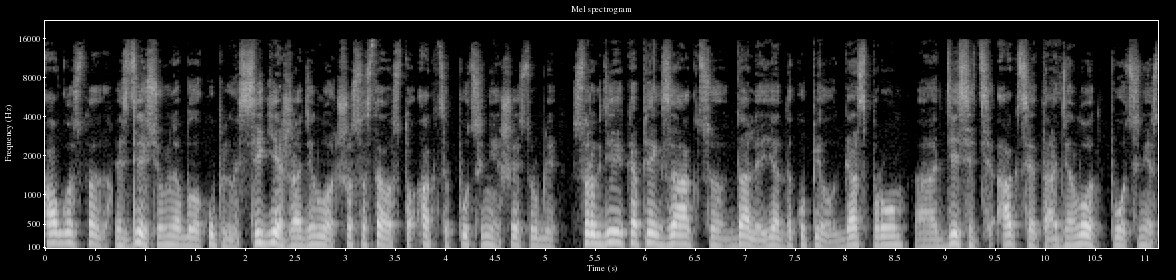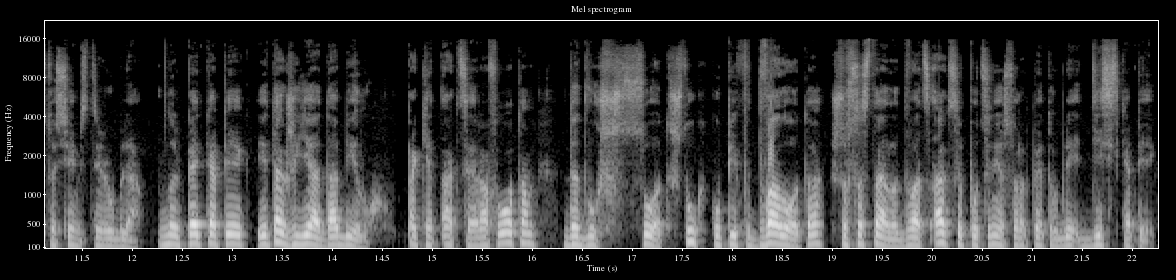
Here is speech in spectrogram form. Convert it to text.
августа. Здесь у меня было куплено Сигежа один лот, что составило 100 акций по цене 6 рублей 49 копеек за акцию. Далее я докупил Газпром 10 э, акций, это один лот по цене 173 рубля 0,5 копеек. И также я добил пакет акций Аэрофлотом до 200 штук, купив два лота, что составило 20 акций по цене 45 рублей 10 копеек.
